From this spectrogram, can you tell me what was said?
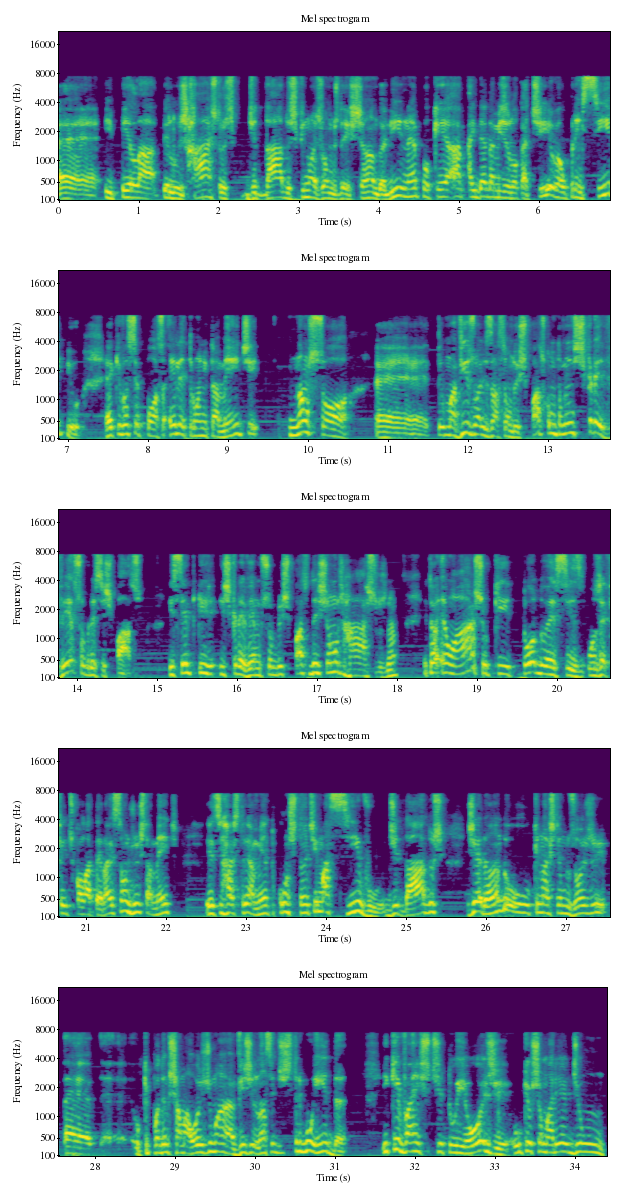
é, e pela, pelos rastros de dados que nós vamos deixando ali, né? Porque a, a ideia da mídia locativa, o princípio, é que você possa eletronicamente não só é, ter uma visualização do espaço, como também escrever sobre esse espaço. E sempre que escrevemos sobre o espaço, deixamos rastros, né? Então, eu acho que todos esses os efeitos colaterais são justamente esse rastreamento constante e massivo de dados, gerando o que nós temos hoje, é, é, o que podemos chamar hoje de uma vigilância distribuída, e que vai instituir hoje o que eu chamaria de um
